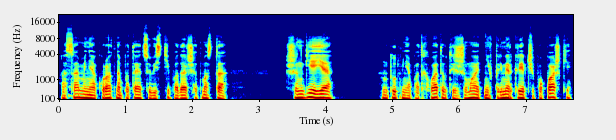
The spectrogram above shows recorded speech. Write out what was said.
а сам меня аккуратно пытается увести подальше от моста. «Шенге, я...» Но ну, тут меня подхватывают и сжимают не в пример крепче папашки,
